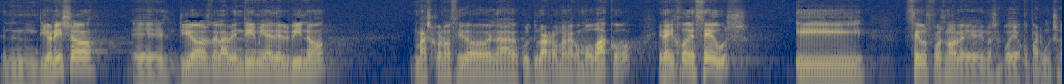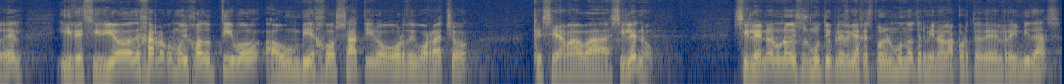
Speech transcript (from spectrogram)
Dioniso, dios de la vendimia y del vino, más conocido en la cultura romana como Baco, era hijo de Zeus y Zeus pues, no, no se podía ocupar mucho de él. Y decidió dejarlo como hijo adoptivo a un viejo sátiro gordo y borracho que se llamaba Sileno. Sileno, en uno de sus múltiples viajes por el mundo, terminó en la corte del rey Midas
